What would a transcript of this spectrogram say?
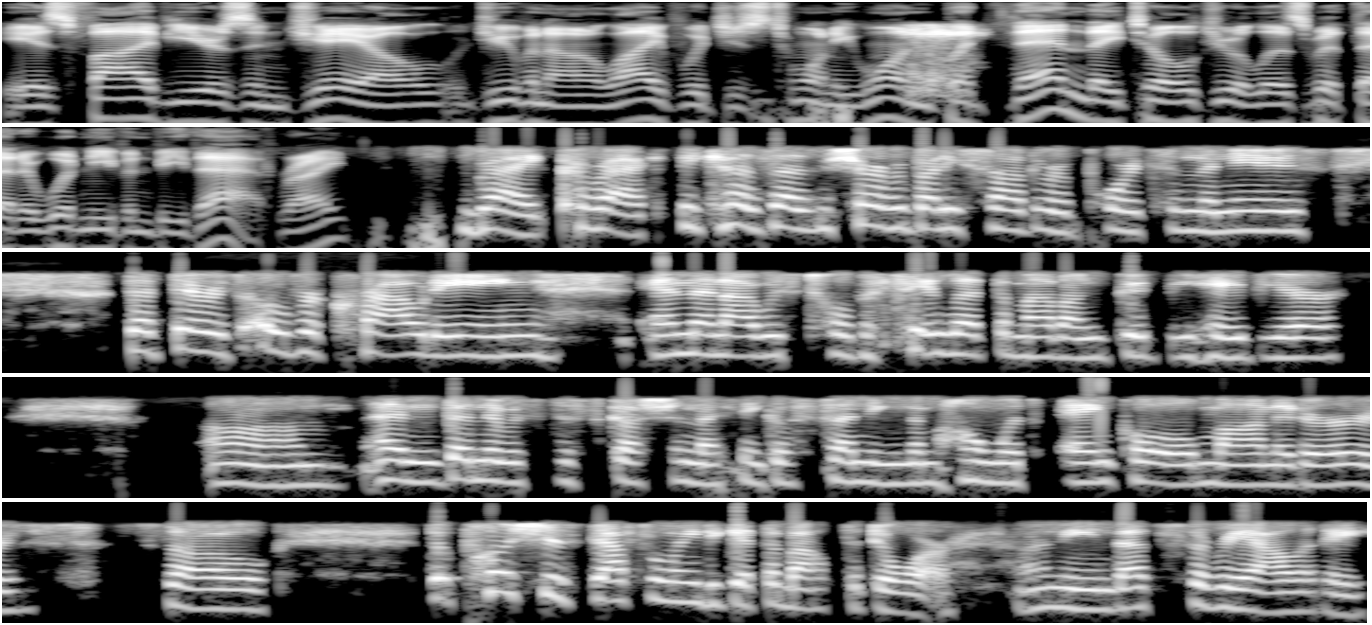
is five years in jail, juvenile life, which is 21. But then they told you, Elizabeth, that it wouldn't even be that, right? Right, correct. Because I'm sure everybody saw the reports in the news that there is overcrowding, and then I was told that they let them out on good behavior. Um, and then there was discussion, I think, of sending them home with ankle monitors. So the push is definitely to get them out the door. I mean, that's the reality.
